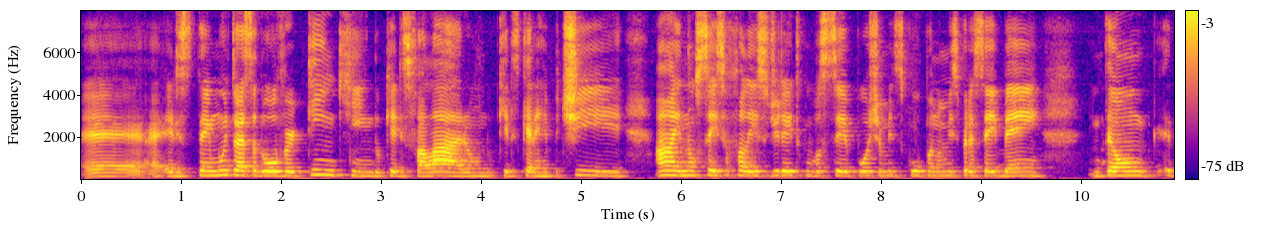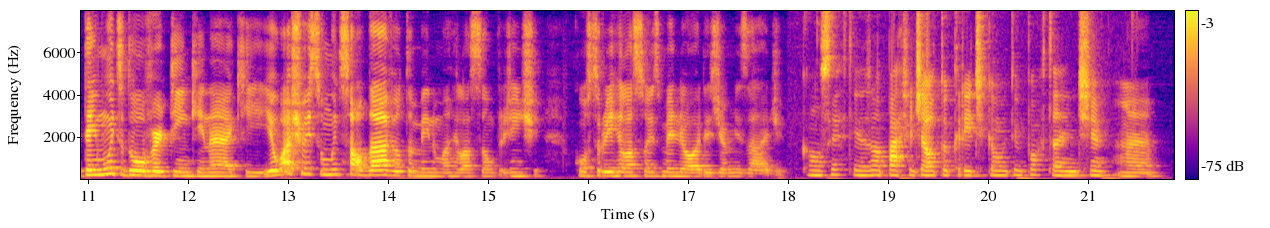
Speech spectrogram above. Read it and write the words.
É, eles têm muito essa do overthinking, do que eles falaram, do que eles querem repetir. Ai, não sei se eu falei isso direito com você, poxa, me desculpa, não me expressei bem. Então, tem muito do overthinking, né, aqui. E eu acho isso muito saudável também numa relação, pra gente construir relações melhores de amizade. Com certeza, uma parte de autocrítica muito importante. É.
